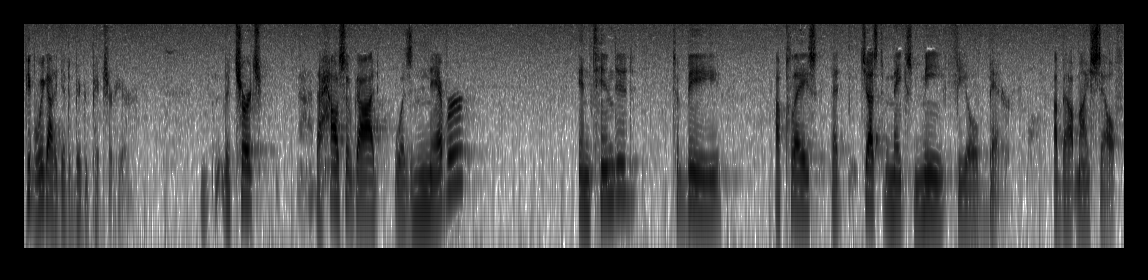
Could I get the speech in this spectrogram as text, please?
people, we got to get the bigger picture here. The church, the house of God, was never intended to be a place that just makes me feel better about myself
